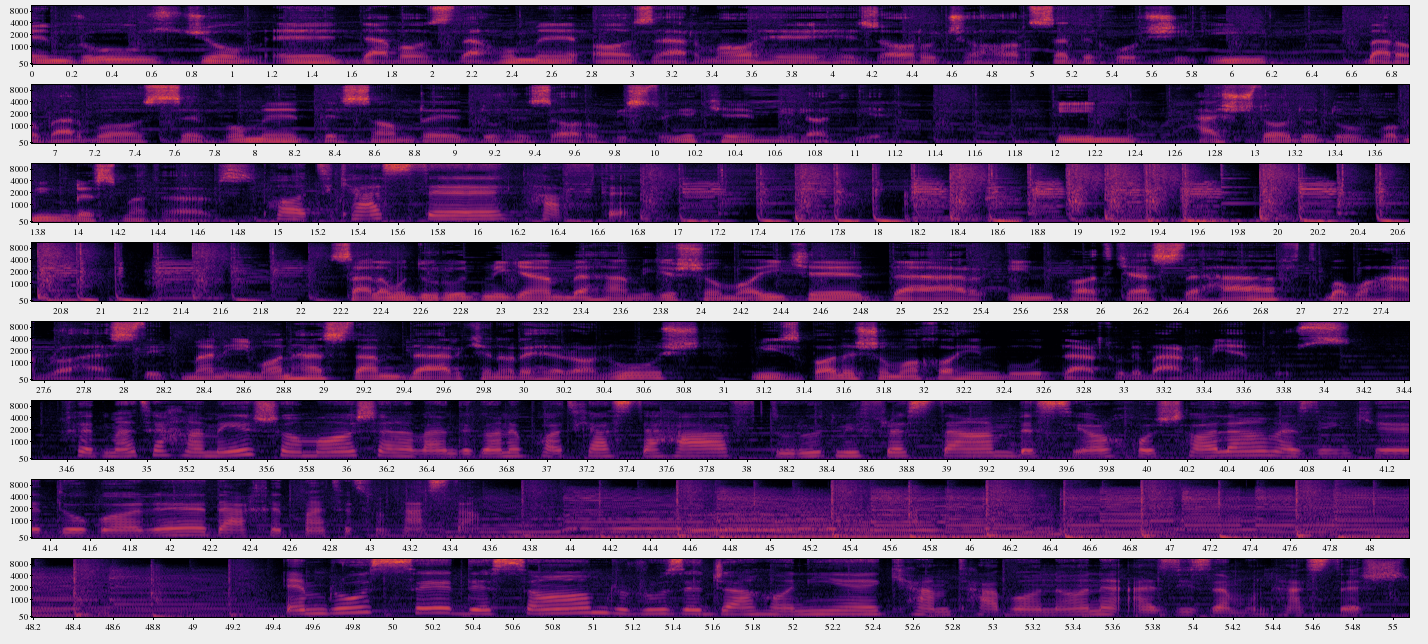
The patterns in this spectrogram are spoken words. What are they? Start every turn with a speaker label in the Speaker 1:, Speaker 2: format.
Speaker 1: امروز جمعه دوازدهم آذر ماه 1400 خورشیدی برابر با سوم دسامبر 2021 میلادیه. این 82 دومین قسمت از
Speaker 2: پادکست هفته.
Speaker 1: سلام و درود میگم به همه شمایی که در این پادکست هفت با ما همراه هستید. من ایمان هستم در کنار هرانوش. میزبان شما خواهیم بود در طول برنامه امروز.
Speaker 2: خدمت همه شما شنوندگان پادکست هفت درود میفرستم. بسیار خوشحالم از اینکه دوباره در خدمتتون هستم. امروز سه دسامبر روز جهانی کمتوانان عزیزمون هستش.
